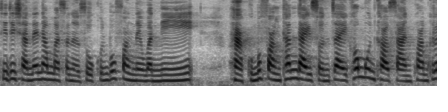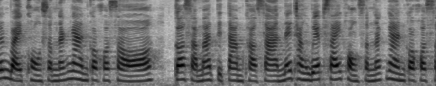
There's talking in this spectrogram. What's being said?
ที่ดิฉันได้นำมาเสนอสู่คุณผู้ฟังในวันนี้ หากคุณผู้ฟังท่านใดสนใจข้อมูลข่าวสารความเคลื่อนไหวของสำนักงานกคส ก็สามารถติดตามข่าวสารได้ทางเว็บไซต์ของสำนักงานกคส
